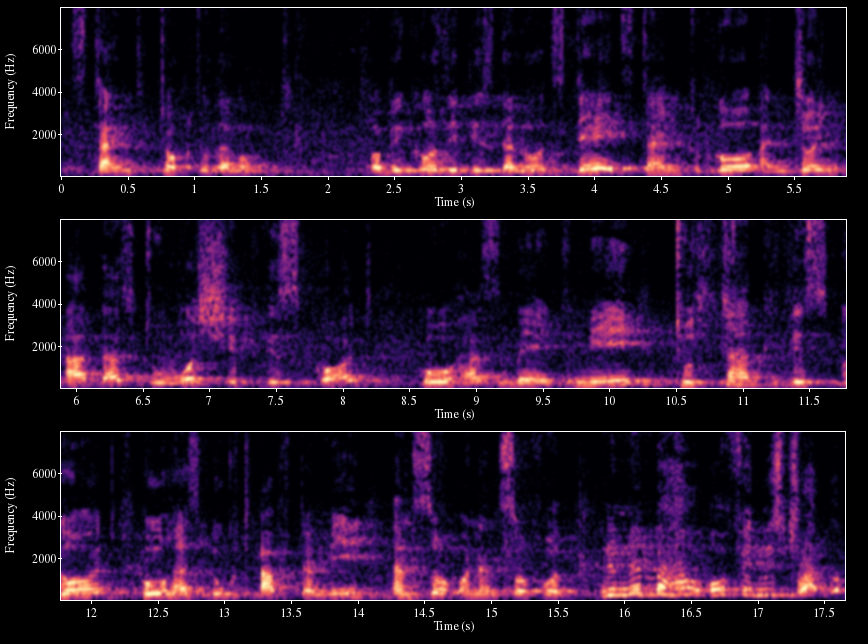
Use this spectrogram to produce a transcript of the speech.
it's time to talk to the Lord, or because it is the Lord's day, it's time to go and join others to worship this God who has made me, to thank this God who has looked after me, and so on and so forth. Remember how often we struggle,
